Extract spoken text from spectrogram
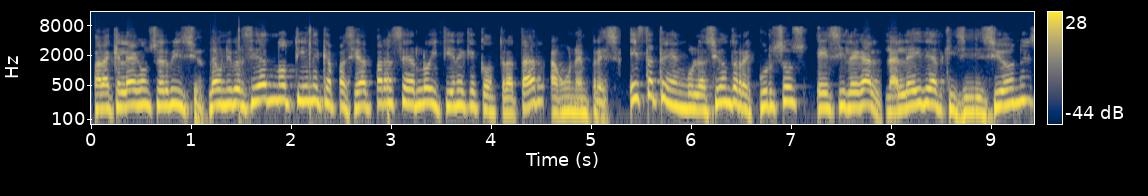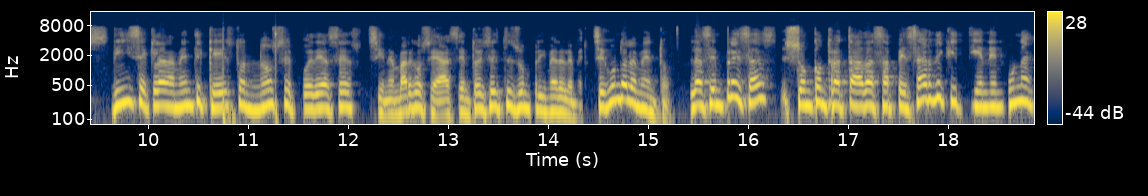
para que le haga un servicio. La universidad no tiene capacidad para hacerlo y tiene que contratar a una empresa. Esta triangulación de recursos es ilegal. La ley de adquisiciones dice claramente que esto no se puede hacer. Sin embargo, se hace. Entonces, este es un primer elemento. Segundo elemento, las empresas son contratadas a pesar de que tienen una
